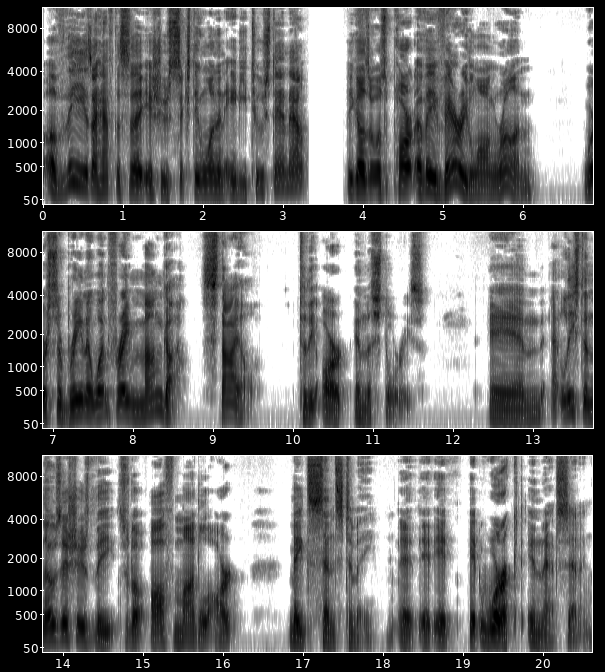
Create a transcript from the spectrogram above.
of these, I have to say issues 61 and 82 stand out because it was part of a very long run where Sabrina went for a manga style to the art and the stories. And at least in those issues, the sort of off model art made sense to me. It, it, it, it worked in that setting.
